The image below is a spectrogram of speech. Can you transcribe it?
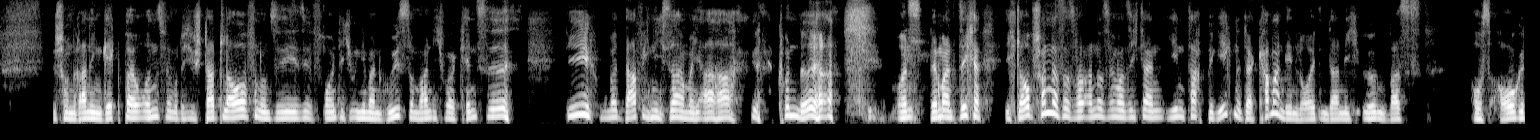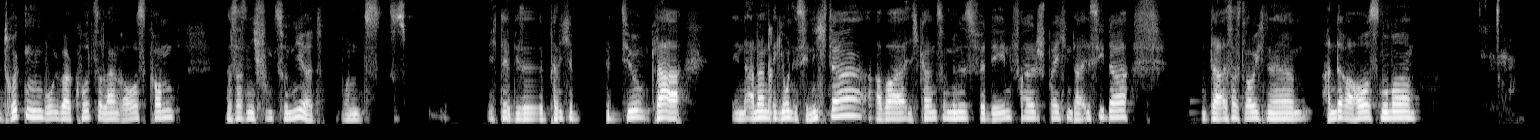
ist schon ein Running Gag bei uns, wenn wir durch die Stadt laufen und sie, sie freundlich irgendjemand grüßt und meint, ich, woher kennst du die? Darf ich nicht sagen, ich, aha, Kunde, ja. Und wenn man sicher, ich glaube schon, dass das was anderes, wenn man sich dann jeden Tag begegnet, da kann man den Leuten da nicht irgendwas aufs Auge drücken, wo über kurz oder lang rauskommt, dass das nicht funktioniert. Und das, ich denke, diese persönliche Beziehung, klar, In anderen Regionen ist sie nicht da, aber ich kann zumindest für den Fall sprechen, da ist sie da. Und da ist das, glaube ich, eine andere Hausnummer.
